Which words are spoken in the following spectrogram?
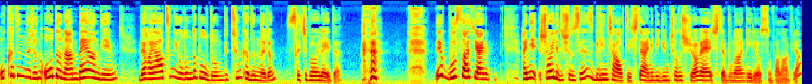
o kadınların o dönem beğendiğim ve hayatın yolunda bulduğum bütün kadınların saçı böyleydi. ne bu saç yani hani şöyle düşünseniz bilinçaltı işte hani bir gün çalışıyor ve işte buna geliyorsun falan filan.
